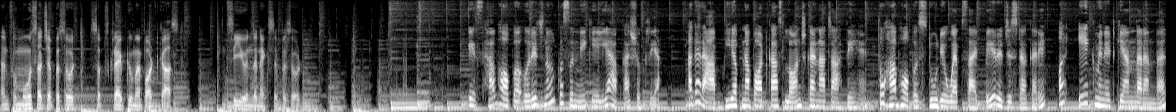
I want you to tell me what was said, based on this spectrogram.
And for more such episodes, subscribe to my podcast. And see you in the next episode. इस हब हॉपर ओरिजिनल को सुनने के लिए आपका शुक्रिया अगर आप भी अपना पॉडकास्ट लॉन्च करना चाहते हैं तो हब हॉपर स्टूडियो वेबसाइट पे रजिस्टर करें और एक मिनट के अंदर अंदर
